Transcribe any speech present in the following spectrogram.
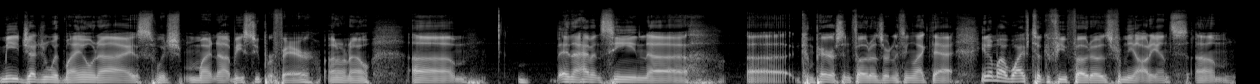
me judging with my own eyes, which might not be super fair. I don't know. Um, and I haven't seen. Uh, uh, comparison photos or anything like that. You know, my wife took a few photos from the audience, um,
